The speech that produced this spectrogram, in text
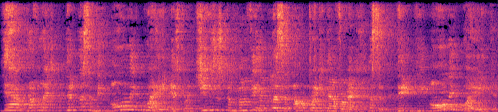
Yeah, revelation. Listen, the only way is for Jesus to move in. Listen, I'm going to break it down for a minute. Listen, the, the only way,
